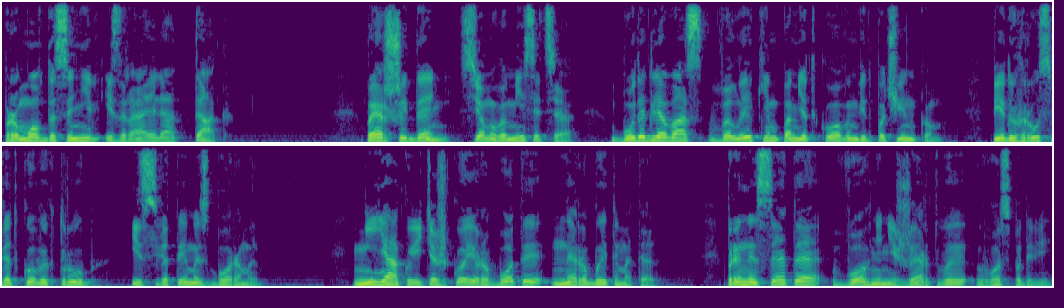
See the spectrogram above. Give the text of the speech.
Промов до синів Ізраїля так. Перший день сьомого місяця буде для вас великим пам'ятковим відпочинком під гру святкових труб із святими зборами. Ніякої тяжкої роботи не робитимете, принесете вогняні жертви Господові.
